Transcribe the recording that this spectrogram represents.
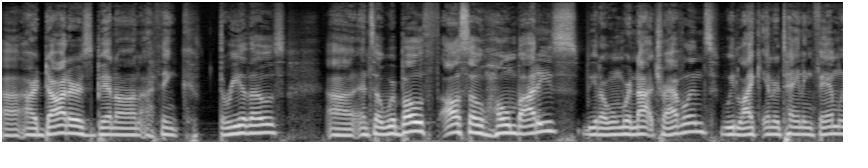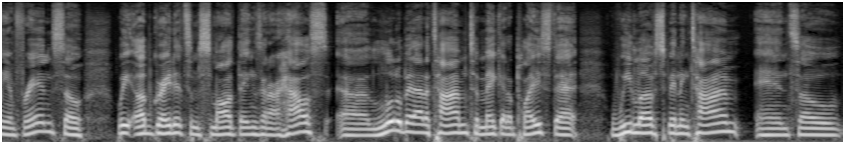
Uh, our daughter's been on, I think, three of those. Uh, and so we're both also homebodies. You know, when we're not traveling, we like entertaining family and friends. So we upgraded some small things in our house a little bit at a time to make it a place that we love spending time. And so,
